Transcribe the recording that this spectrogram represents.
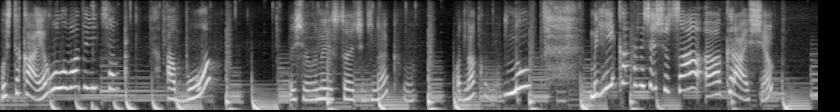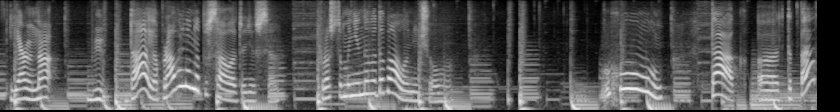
Ось така є голова, дивіться. Або. Що, вони стоять однаково? Однаково? Ну, мені кажеться, що це е, краще. Я на. Да, я правильно написала тоді все. Просто мені не видавало нічого. Уху. Так, е, тепер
